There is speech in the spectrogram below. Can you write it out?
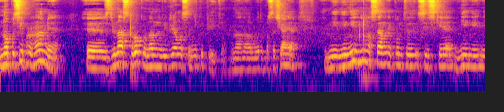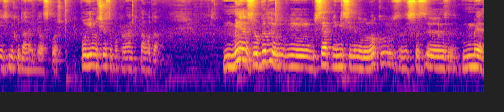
Але по цій програмі е, з 12 року нам не виділялося ні копійки на, на водопостачання, ні, ні, ні, ні населені пункти сільське, ні, ні, ні, нікуди не виділялося кошти. По іменно чисто по програмі питна вода. Ми зробили в- в серпні місяці минулого року, ми е,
